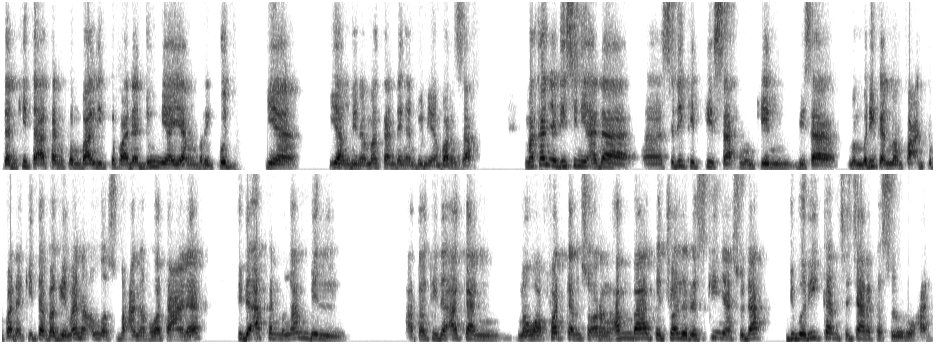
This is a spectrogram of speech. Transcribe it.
dan kita akan kembali kepada dunia yang berikutnya yang dinamakan dengan dunia barzakh. Makanya di sini ada uh, sedikit kisah mungkin bisa memberikan manfaat kepada kita bagaimana Allah Subhanahu wa taala tidak akan mengambil atau tidak akan mewafatkan seorang hamba kecuali rezekinya sudah diberikan secara keseluruhan.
